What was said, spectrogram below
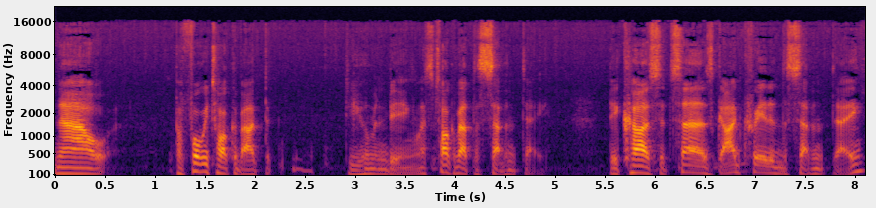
Now, before we talk about the, the, human being, let's talk about the seventh day. Because it says God created the seventh day.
